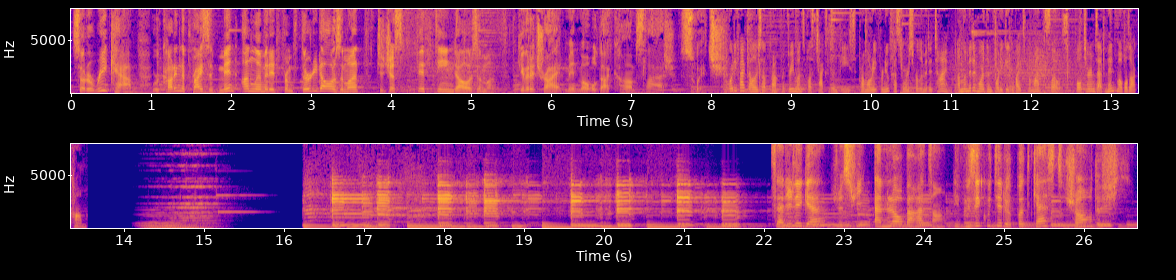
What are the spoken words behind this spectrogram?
So to recap, we're cutting the price of Mint Unlimited from $30 a month to just $15 a month. Give it a try at mintmobile.com slash switch. $45 upfront for three months plus taxes and fees. Promo rate for new customers for limited time. Unlimited more than 40 gigabytes per month. Slows. Full terms at mintmobile.com. Salut les gars, je suis Anne-Laure Baratin et vous écoutez le podcast Genre de fille.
